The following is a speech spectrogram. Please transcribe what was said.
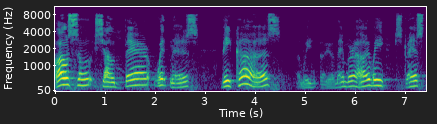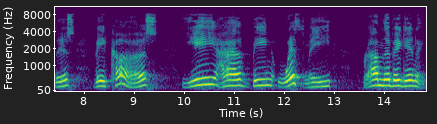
also shall bear witness because, and we remember how we stress this, because ye have been with me from the beginning.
